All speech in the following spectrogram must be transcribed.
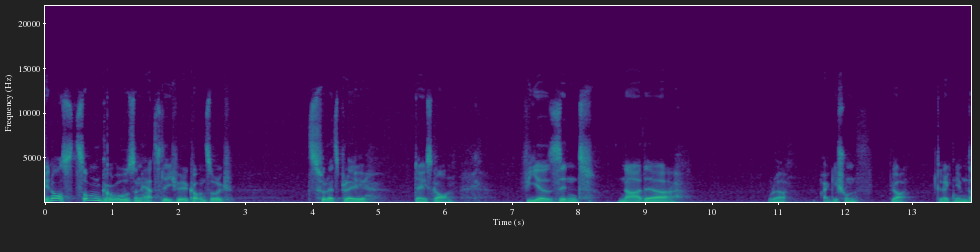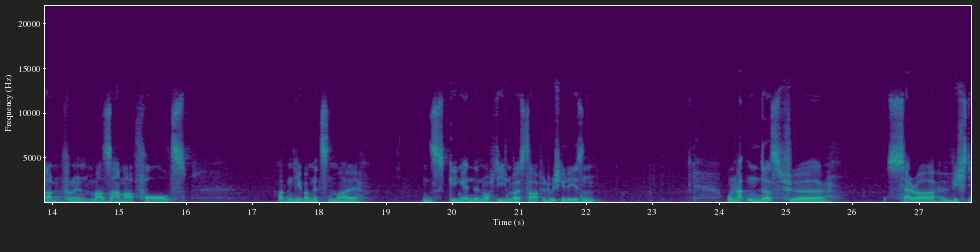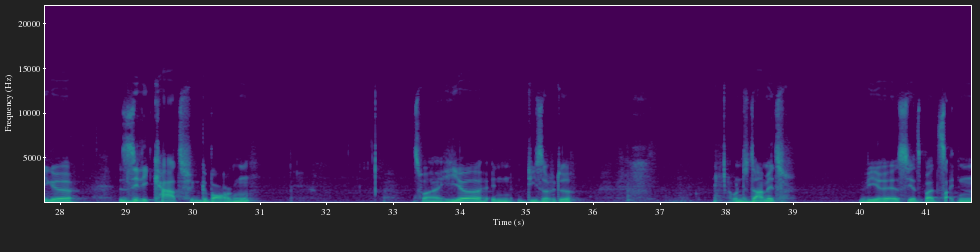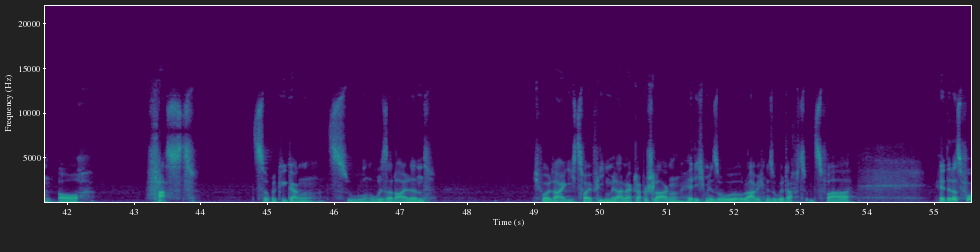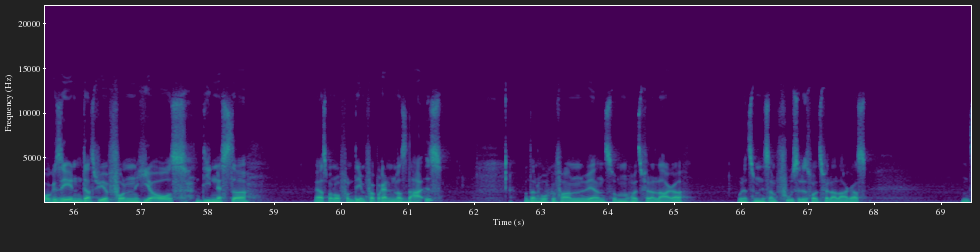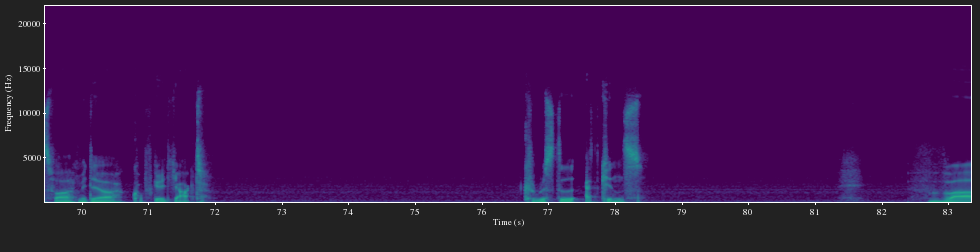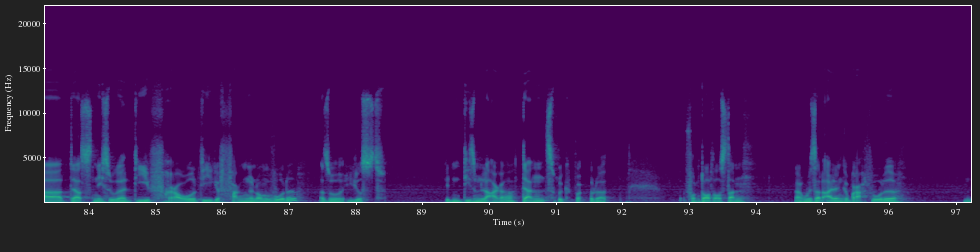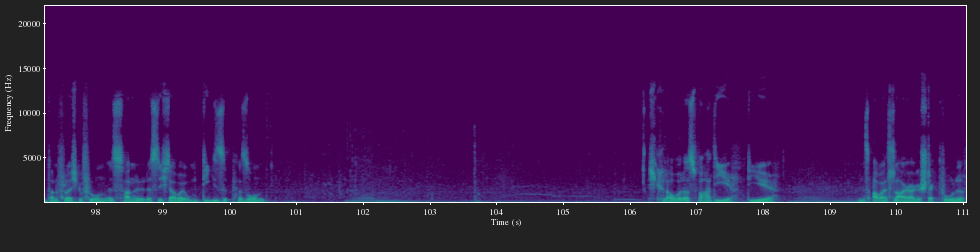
Innos zum Gruß und herzlich willkommen zurück zu Let's Play Days Gone. Wir sind nahe der, oder eigentlich schon, ja, direkt nebendran von den Masama Falls. Hatten hier beim letzten Mal uns gegen Ende noch die Hinweistafel durchgelesen und hatten das für Sarah wichtige Silikat geborgen. Und zwar hier in dieser Hütte. Und damit wäre es jetzt bei Zeiten auch fast zurückgegangen zu Wizard Island. Ich wollte eigentlich zwei Fliegen mit einer Klappe schlagen, hätte ich mir so oder habe ich mir so gedacht. Und zwar hätte das vorgesehen, dass wir von hier aus die Nester erstmal noch von dem verbrennen, was da ist. Und dann hochgefahren werden zum Holzfällerlager. Oder zumindest am Fuße des Holzfällerlagers. Und zwar mit der Kopfgeldjagd. Crystal Atkins. War das nicht sogar die Frau, die gefangen genommen wurde? Also just in diesem Lager, dann zurück oder von dort aus dann nach Wizard Island gebracht wurde und dann vielleicht geflohen ist? Handelt es sich dabei um diese Person? Ich glaube, das war die, die ins Arbeitslager gesteckt wurde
